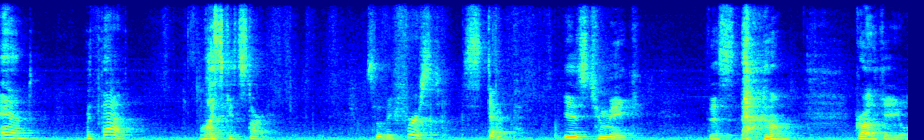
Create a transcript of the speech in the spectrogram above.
and with that, let's get started. So the first step is to make this garlic aioli.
